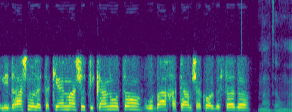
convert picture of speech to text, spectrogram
נדרשנו לתקן משהו, תיקנו אותו, הוא בא, חתם שהכל בסדר. מה אתה אומר?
